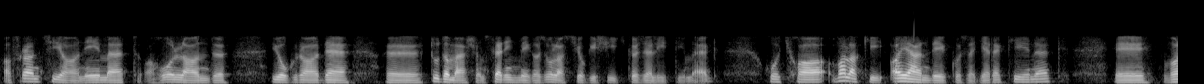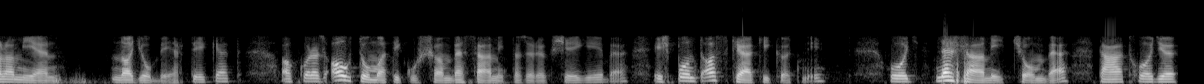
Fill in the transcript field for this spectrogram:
a francia, a német, a holland jogra, de tudomásom szerint még az olasz jog is így közelíti meg, hogyha valaki ajándékoz a gyerekének valamilyen nagyobb értéket, akkor az automatikusan beszámít az örökségébe, és pont azt kell kikötni, hogy ne számítson be, tehát hogy,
